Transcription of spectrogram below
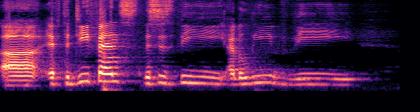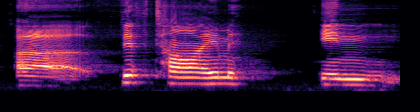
Uh, if the defense, this is the, I believe the uh, fifth time in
